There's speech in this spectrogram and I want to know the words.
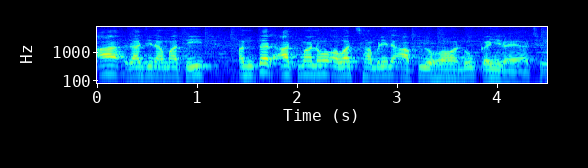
આ રાજીનામાથી અંતર આત્માનો અવાજ સાંભળીને આપ્યો હોવાનું કહી રહ્યા છે.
